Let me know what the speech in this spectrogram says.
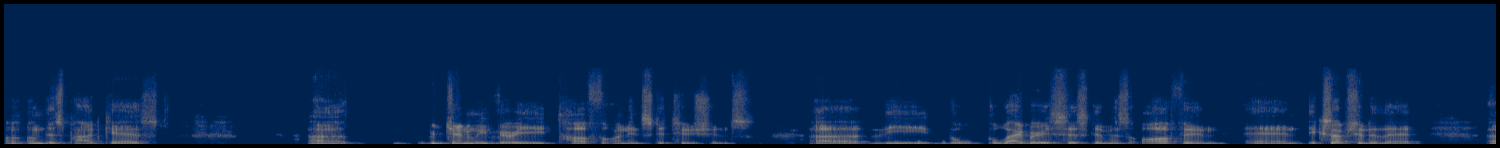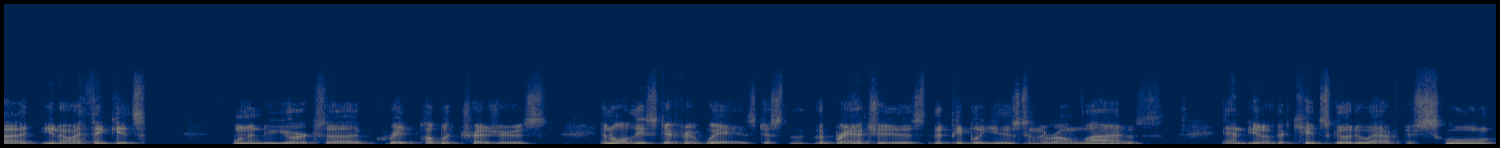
on this podcast, uh, generally very tough on institutions. Uh, the, the, the library system is often an exception to that. Uh, you know, I think it's one of New York's uh, great public treasures in all these different ways. Just the branches that people use in their own lives, and you know, their kids go to after school,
